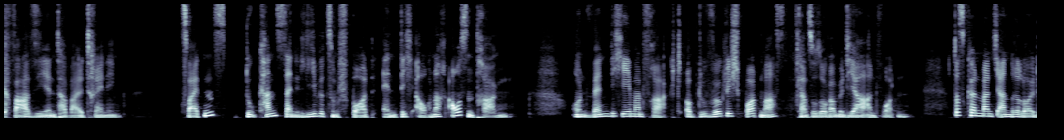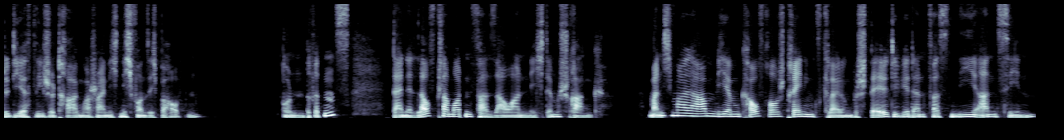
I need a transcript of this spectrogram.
Quasi Intervalltraining. Zweitens, du kannst deine Liebe zum Sport endlich auch nach außen tragen. Und wenn dich jemand fragt, ob du wirklich Sport machst, kannst du sogar mit Ja antworten. Das können manch andere Leute, die Athleisure tragen, wahrscheinlich nicht von sich behaupten. Und drittens, deine Laufklamotten versauern nicht im Schrank. Manchmal haben wir im Kaufrausch Trainingskleidung bestellt, die wir dann fast nie anziehen.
